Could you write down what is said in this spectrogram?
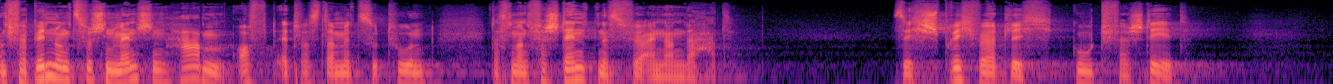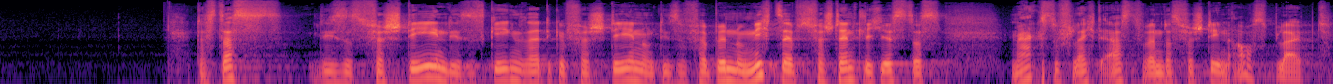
Und Verbindungen zwischen Menschen haben oft etwas damit zu tun, dass man Verständnis füreinander hat, sich sprichwörtlich gut versteht. Dass das dieses Verstehen, dieses gegenseitige Verstehen und diese Verbindung nicht selbstverständlich ist, das merkst du vielleicht erst, wenn das Verstehen ausbleibt.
